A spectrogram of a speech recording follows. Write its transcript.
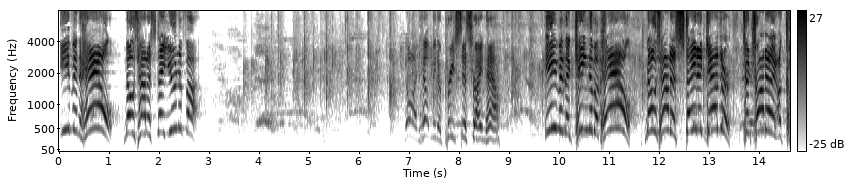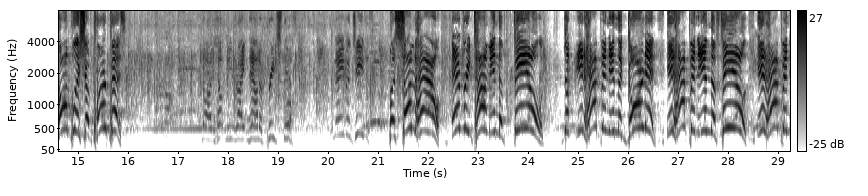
Even hell knows how to stay unified. God, help me to preach this right now. Even the kingdom of hell knows how to stay together to try to accomplish a purpose. God, help me right now to preach this. In the name of Jesus. But somehow, every time in the field, the, it happened in the garden. It happened in the field. It happened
